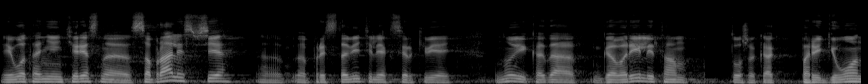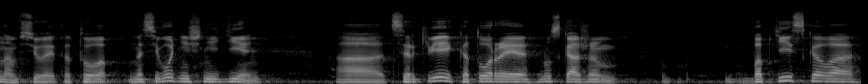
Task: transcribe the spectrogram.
И вот они, интересно, собрались все представители церквей. Ну и когда говорили там тоже как по регионам все это, то на сегодняшний день а, церквей, которые, ну скажем, баптистского,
